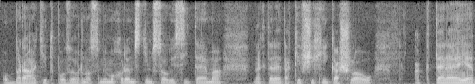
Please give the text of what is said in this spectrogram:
obrátit pozornost. Mimochodem s tím souvisí téma, na které taky všichni kašlou, a které je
